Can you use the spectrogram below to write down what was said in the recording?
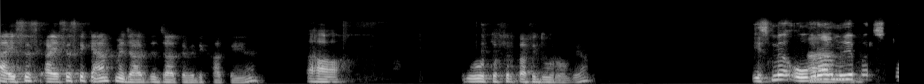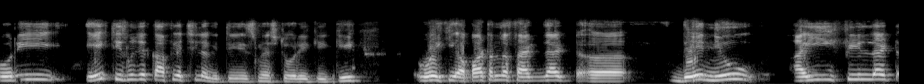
आईसिस आईसिस के कैंप में जाते जाते हुए दिखाते हैं। हाँ। वो तो फिर काफ़ी दूर हो गया। इसमें ओवरऑल मुझे पर स्टोरी एक चीज़ मुझे काफ़ी अच्छी लगी थी इसमें स्टोरी की कि वो कि apart from the fact that they knew I feel that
